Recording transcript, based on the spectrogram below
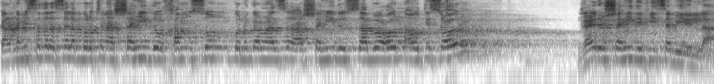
কারণ নবী সাল্লাহ সাল্লাম বলেছেন আর শাহিদ খামসুন কোন কারণ আর শাহিদ সাবুন আউতিসর গাইরু শাহিদ ফি সাবিলিল্লাহ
